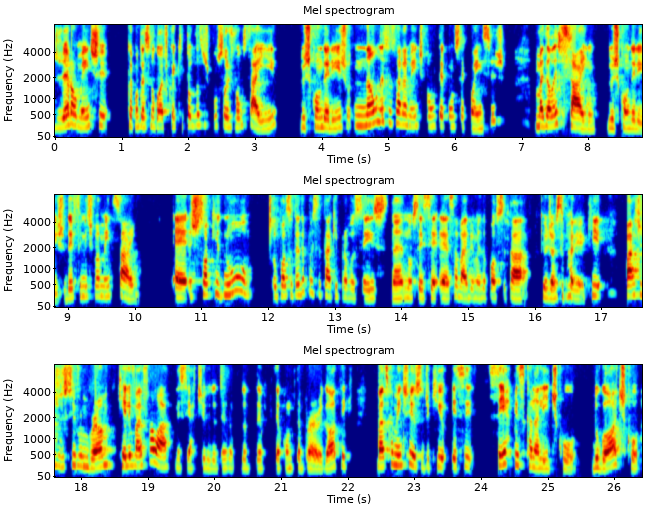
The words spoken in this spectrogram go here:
Geralmente, o que acontece no gótico é que todas as pulsões vão sair do esconderijo, não necessariamente vão ter consequências, mas elas saem do esconderijo, definitivamente saem. É, só que no. Eu posso até depois citar aqui para vocês, né? Não sei se é essa vibe, mas eu posso citar, que eu já separei aqui, partes do Stephen Brum, que ele vai falar nesse artigo do do The Contemporary Gothic, basicamente isso, de que esse ser psicanalítico do gótico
